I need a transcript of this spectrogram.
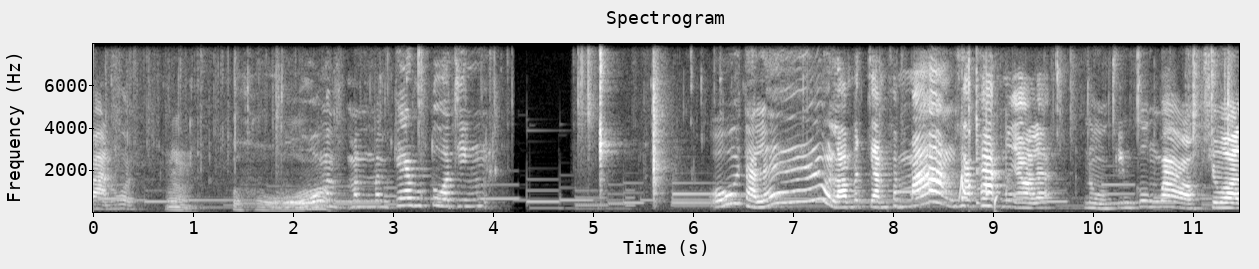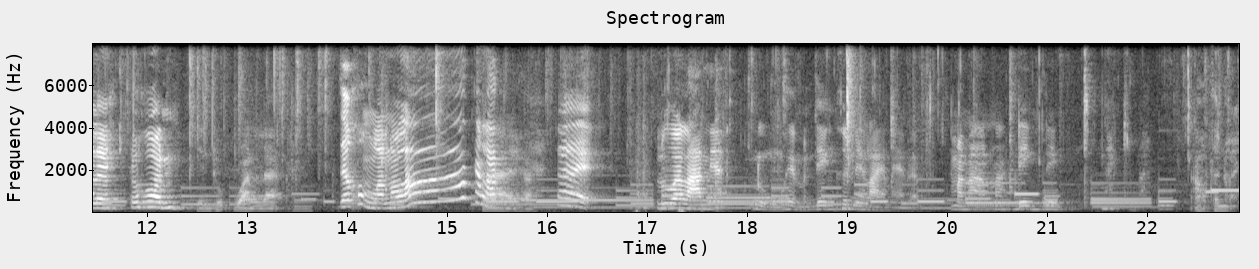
บานๆทุกคนอืมโอ้โห โอ้โหมันมันมันแก้วทุกตัวจริง โอ้ยแต่แล้วรับประจำสมั่งสักพักไม่เอาแล้ว หนูกินกุ้งเปล่าชัวร์เลย ทุกคนกินทุกวันแล้วเจ้าของร้านน่ารักน่ารัก ใช่ครับ ใช่ รู้ว่าร้านเนี้ยหนูเห็นมันเด้งขึ้นในไลน์แมนแบบมานานมากเด้งเด้งน่ากินมากเอาซะหน่อย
